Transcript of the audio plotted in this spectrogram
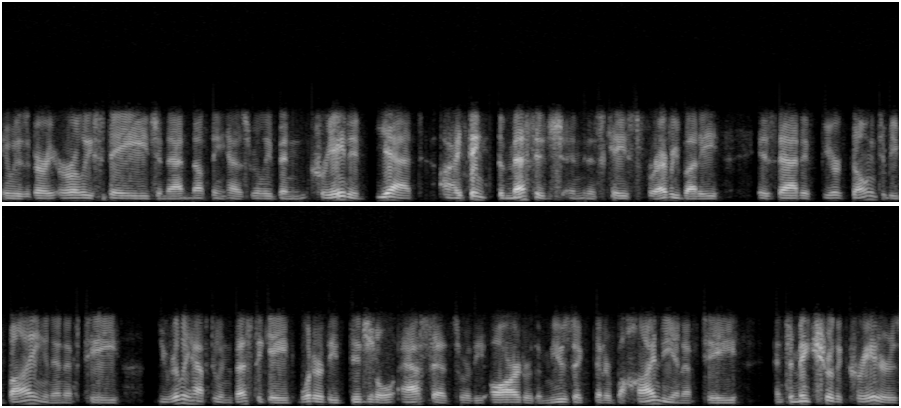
It was a very early stage and that nothing has really been created yet. I think the message in this case for everybody is that if you're going to be buying an NFT, you really have to investigate what are the digital assets or the art or the music that are behind the NFT and to make sure the creators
